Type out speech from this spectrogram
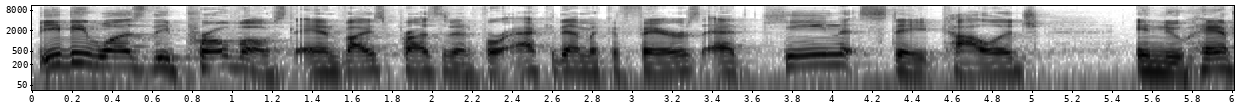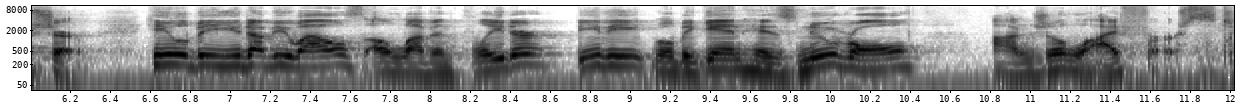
Beebe was the provost and vice president for academic affairs at Keene State College in New Hampshire. He will be UWL's 11th leader. Beebe will begin his new role on July 1st.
